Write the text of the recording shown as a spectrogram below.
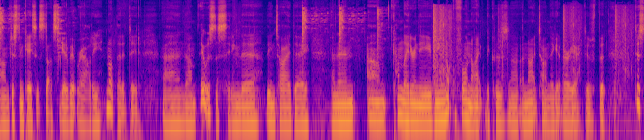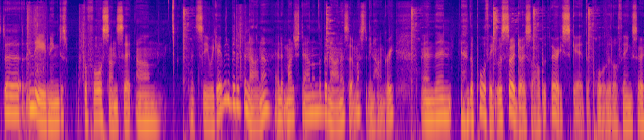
um, just in case it starts to get a bit rowdy. Not that it did. And um, it was just sitting there the entire day. And then um, come later in the evening, not before night, because uh, at night time they get very active, but just uh, in the evening, just before sunset, um, let's see, we gave it a bit of banana and it munched down on the banana, so it must have been hungry. And then the poor thing, it was so docile but very scared, the poor little thing. So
